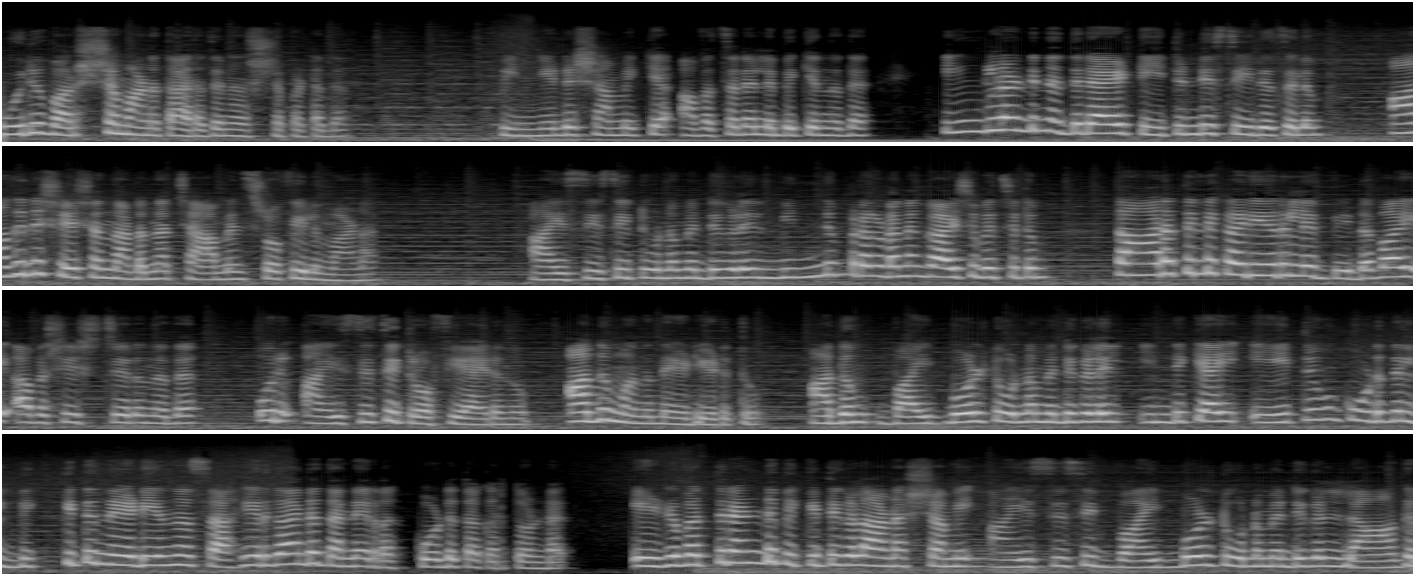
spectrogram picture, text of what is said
ഒരു വർഷമാണ് താരത്തിന് നഷ്ടപ്പെട്ടത്. പിന്നീട് ഷമിക്ക് അവസരം ലഭിക്കുന്നത് ഇംഗ്ലണ്ടിനെതിരായ ടി ട്വന്റി സീരീസിലും അതിനുശേഷം നടന്ന ചാമ്പ്യൻസ് ട്രോഫിയിലുമാണ്. ഐ സി സി ടൂർണമെന്റുകളിൽ മിന്നും പ്രകടനം കാഴ്ചവെച്ചിട്ടും താരത്തിന്റെ കരിയറിലെ വിടവായി അവശേഷിച്ചിരുന്നത് ഒരു ഐ സി സി ട്രോഫിയായിരുന്നു. അതും അന്ന് നേടിയെടുത്തു. അതും വൈറ്റ് ബോൾ ടൂർണമെന്റുകളിൽ ഇന്ത്യക്കായി ഏറ്റവും കൂടുതൽ വിക്കറ്റ് നേടിയെന്ന സഹീർ ഖാന്റെ തന്നെ റെക്കോർഡ് തകർത്തുണ്ട്. എഴുപത്തിരണ്ട് വിക്കറ്റുകളാണ് Shami I C C white ball ടൂർണമെന്റുകളിൽ ആകെ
